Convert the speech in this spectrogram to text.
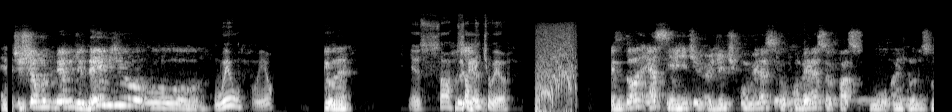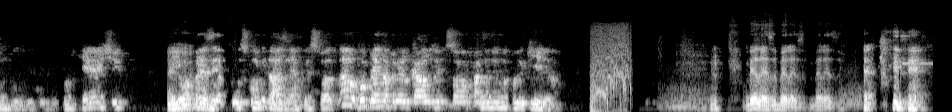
É, te chamo mesmo de David ou, Will? Will? Will, né? Eu só, somente Will. Então é assim, a gente, a gente começa, eu começo, eu faço a introdução do, do- podcast, aí eu apresento os convidados, né? A pessoa, ah, eu vou apresentar primeiro o Carlos, ele só faz a mesma coisa que ele. Beleza, beleza, beleza.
